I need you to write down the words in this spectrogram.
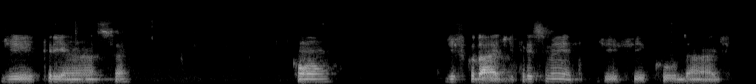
de criança com dificuldade de crescimento, dificuldade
